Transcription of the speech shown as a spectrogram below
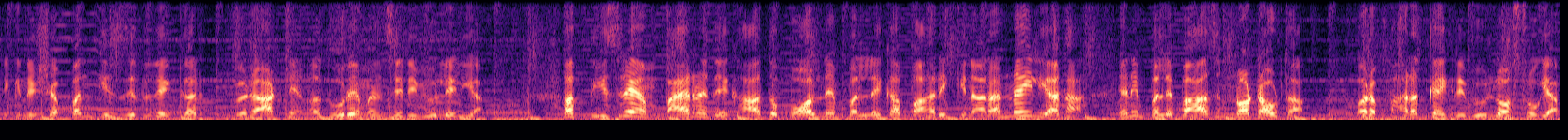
लेकिन ऋषभ पंत की जिद देखकर विराट ने अधूरे मन से रिव्यू ले लिया। अब तीसरे अंपायर ने देखा तो बॉल ने बल्ले का बाहरी किनारा नहीं लिया था, यानी बल्लेबाज नॉट आउट था, और अब भारत का एक रिव्यू लॉस्ट हो गया।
